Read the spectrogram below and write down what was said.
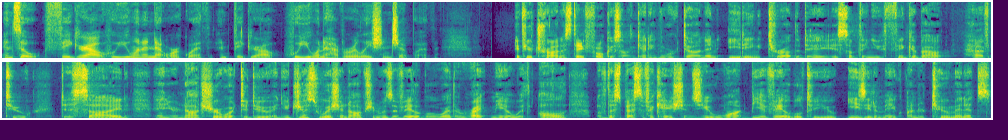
And so figure out who you want to network with and figure out who you want to have a relationship with. If you're trying to stay focused on getting work done and eating throughout the day is something you think about, have to decide, and you're not sure what to do, and you just wish an option was available where the right meal with all of the specifications you want be available to you, easy to make under two minutes,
